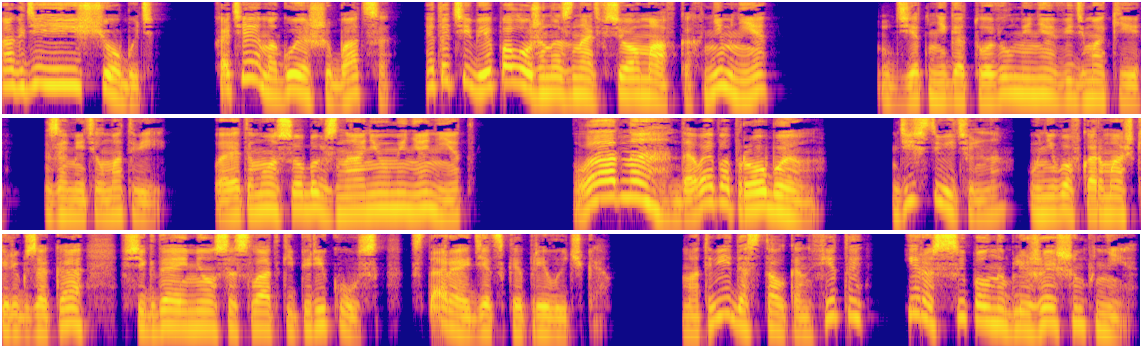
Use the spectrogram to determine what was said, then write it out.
«А где ей еще быть? Хотя я могу и ошибаться. Это тебе положено знать все о мавках, не мне». «Дед не готовил меня в ведьмаки», — заметил Матвей поэтому особых знаний у меня нет. Ладно, давай попробуем. Действительно, у него в кармашке рюкзака всегда имелся сладкий перекус, старая детская привычка. Матвей достал конфеты и рассыпал на ближайшем пне.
